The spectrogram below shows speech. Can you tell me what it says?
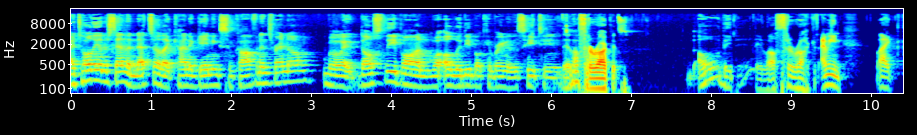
I totally understand the Nets are like kind of gaining some confidence right now. But like don't sleep on what Oladipo can bring to this Heat team. They lost to the Rockets. Oh, they did. They lost to the Rockets. I mean, like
